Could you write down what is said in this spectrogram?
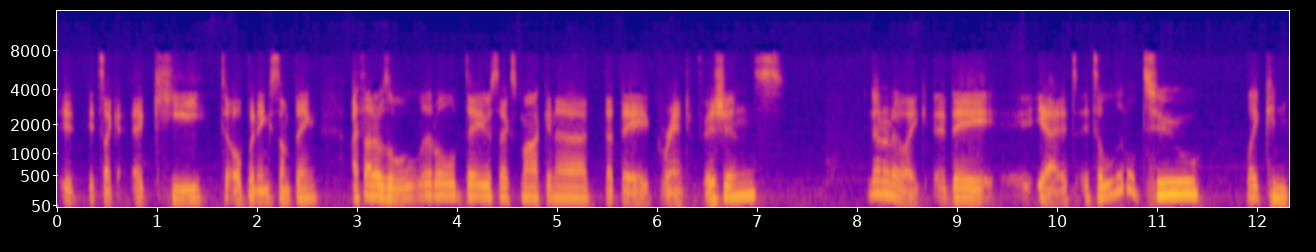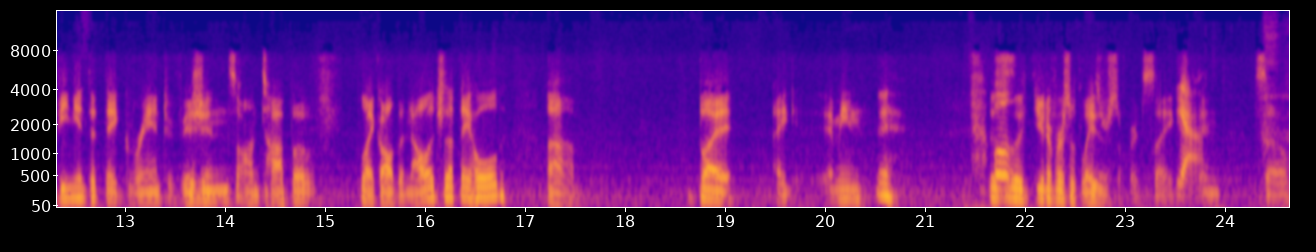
it, it's like a key to opening something. I thought it was a little Deus Ex Machina that they grant visions. No, no, no. Like they, yeah, it's it's a little too like convenient that they grant visions on top of like all the knowledge that they hold. Um, but I, I mean, eh, this Well- is a universe with laser swords, like, Yeah. and so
